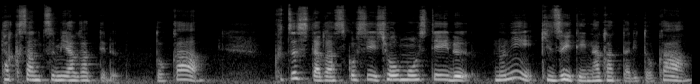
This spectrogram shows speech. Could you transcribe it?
たくさん積み上がってるとか靴下が少し消耗しているのに気づいていなかったりとか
